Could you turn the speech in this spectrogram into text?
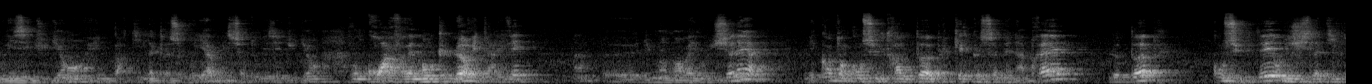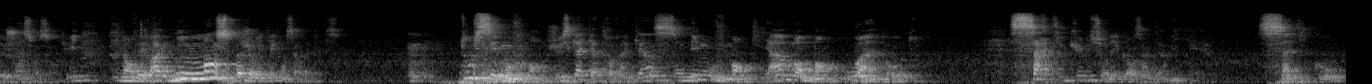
où les étudiants et une partie de la classe ouvrière, mais surtout les étudiants, vont croire vraiment que l'heure est arrivée hein, euh, du moment révolutionnaire. Mais quand on consultera le peuple quelques semaines après, le peuple, consulté au législatif de juin 68, il en verra une immense majorité conservatrice. Tous ces mouvements, jusqu'à 95, sont des mouvements qui, à un moment ou à un autre, s'articulent sur des corps intermédiaires, syndicaux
